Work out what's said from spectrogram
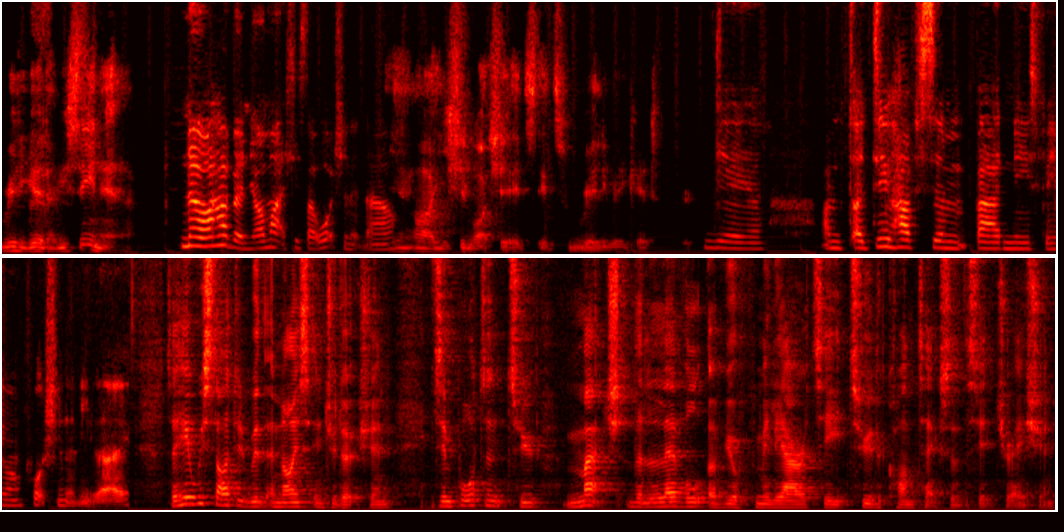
really good. Have you seen it? No, I haven't. I'm actually start watching it now. Yeah, oh, you should watch it. It's it's really really good. Yeah. I'm, i do have some bad news for you, unfortunately, though. So here we started with a nice introduction. It's important to match the level of your familiarity to the context of the situation.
